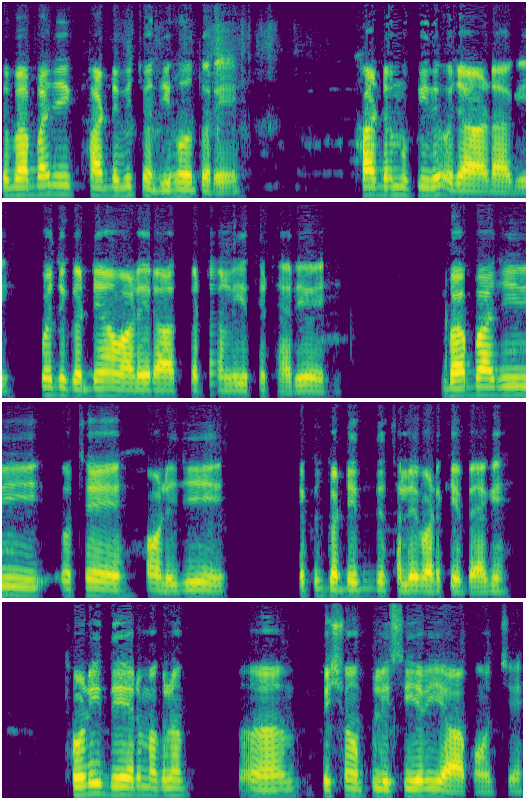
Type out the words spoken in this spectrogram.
ਸੋ ਬਾਬਾ ਜੀ ਖੱਡ ਵਿੱਚੋਂ ਦੀ ਹੋ ਤੁਰੇ। ਖੱਡ ਮੁਕੀ ਦੇ ਉਜਾੜ ਆ ਗਈ। ਕੁਝ ਗੱਡਿਆਂ ਵਾਲੇ ਰਾਤ ਕੱਟਣ ਲਈ ਇੱਥੇ ਠਹਿਰੇ ਹੋਏ ਸੀ। ਬਾਬਾ ਜੀ ਵੀ ਉੱਥੇ ਹੌਲੀ ਜੀ ਇੱਕ ਗੱਡੀ ਦੇ ਥੱਲੇ ਵੜ ਕੇ ਬਹਿ ਗਏ। ਥੋੜੀ ਦੇਰ ਮਗਰੋਂ ਪਿੱਛੋਂ ਪੁਲਿਸੀਏ ਵੀ ਆ ਪਹੁੰਚੇ।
